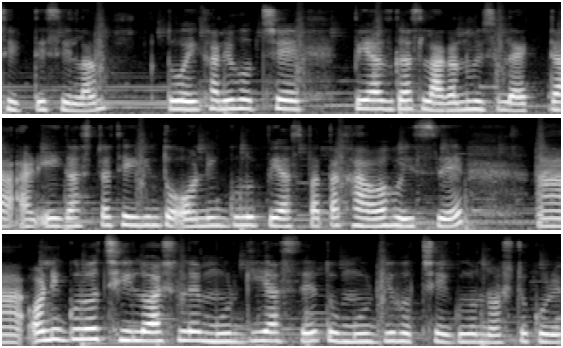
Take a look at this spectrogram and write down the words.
ছিঁড়তেছিলাম তো এখানে হচ্ছে পেঁয়াজ গাছ লাগানো হয়েছিল একটা, আর এই গাছটা থেকে কিন্তু অনেকগুলো পেঁয়াজ পাতা খাওয়া হয়েছে। অনেকগুলো ছিল আসলে মুরগি আছে, তো মুরগি হচ্ছে এগুলো নষ্ট করে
